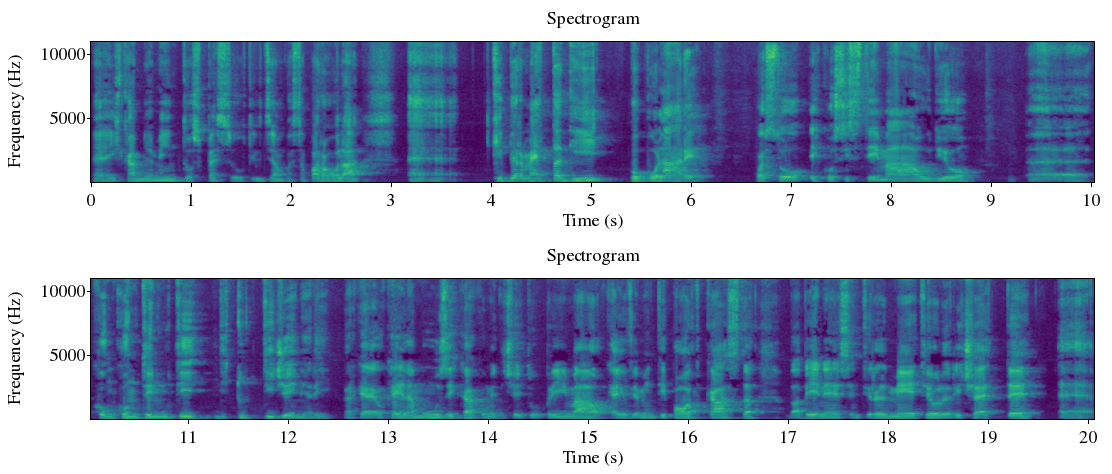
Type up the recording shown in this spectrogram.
eh, il cambiamento spesso utilizziamo questa parola, eh, che permetta di popolare questo ecosistema audio eh, con contenuti di tutti i generi, perché ok la musica, come dicevi tu prima, ok ovviamente i podcast, va bene sentire il meteo, le ricette, eh,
